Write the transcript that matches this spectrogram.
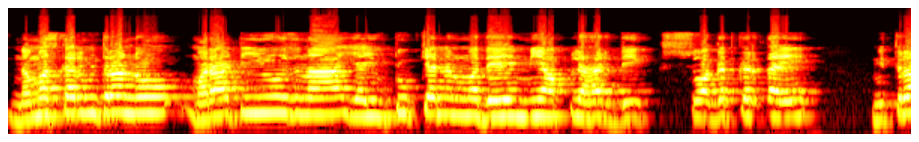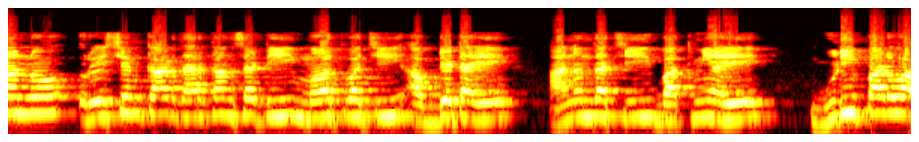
नमस्कार मित्रांनो मराठी योजना या युट्यूब चॅनलमध्ये मी आपलं हार्दिक स्वागत करत आहे. मित्रांनो रेशन कार्ड धारकांसाठी महत्वाची अपडेट आहे आनंदाची बातमी आहे. गुढीपाडवा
